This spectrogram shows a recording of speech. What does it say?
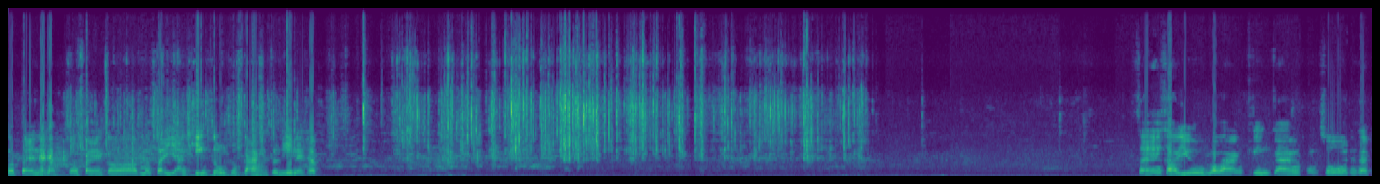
ต่อไปนะครับ ต่อไปก็มาใส่ยางคิงโซ่ตรงกลางตัวนี้นะครับใส่ให้เข้าอยู่ระหว่างกึ่งกลางของโซ่นะครับ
